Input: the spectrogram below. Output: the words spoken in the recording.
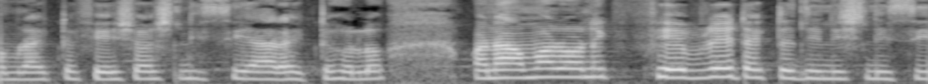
আমরা একটা ফেস ওয়াশ নিছি আর একটা হলো মানে আমার অনেক ফেভারেট একটা জিনিস নিছি।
